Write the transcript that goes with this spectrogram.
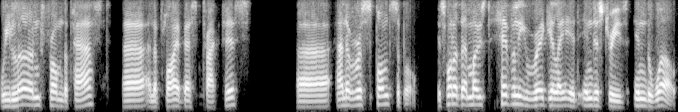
We learn from the past uh, and apply best practice, uh, and are responsible. It's one of the most heavily regulated industries in the world.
